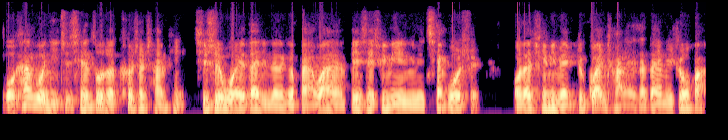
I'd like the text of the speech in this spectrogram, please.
我看过你之前做的课程产品，其实我也在你的那个百万变现训练营里面潜过水。我在群里面就观察了一下，但也没说话。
